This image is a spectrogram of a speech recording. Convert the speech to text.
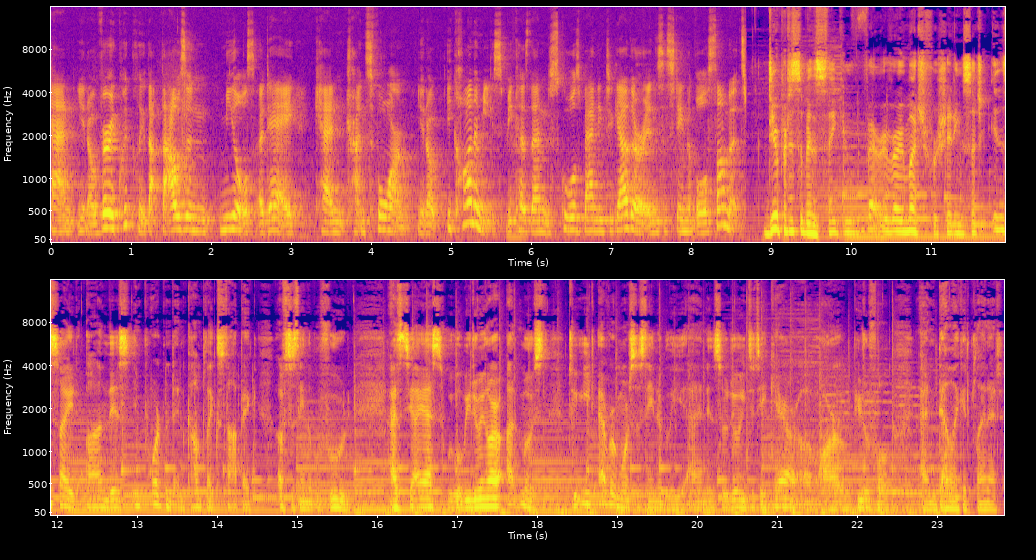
and you know very quickly that thousand meals a day can transform you know economies because then schools banding together in sustainable summits. Dear participants, thank you very, very much for shedding such insight on this important and complex topic of sustainable food. At CIS, we will be doing our utmost to eat ever more sustainably and in so doing to take care of our beautiful and delicate planet.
